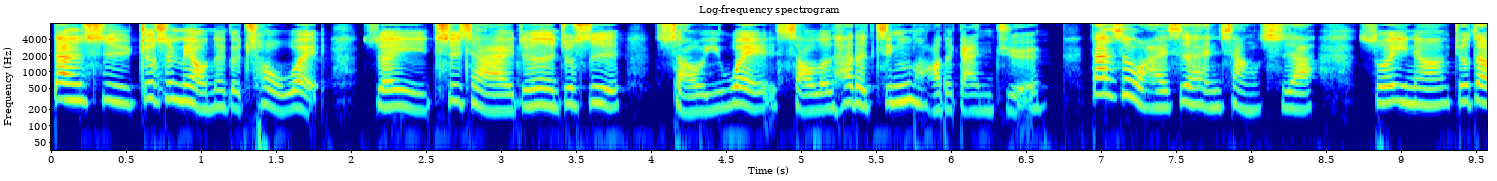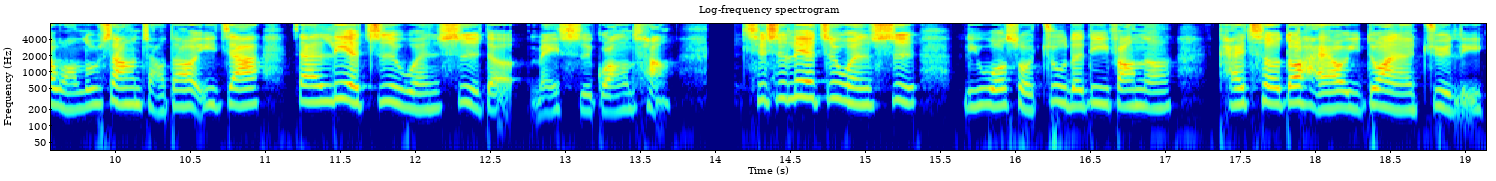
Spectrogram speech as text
但是就是没有那个臭味，所以吃起来真的就是少一味，少了它的精华的感觉。但是我还是很想吃啊，所以呢就在网络上找到一家在列治文市的美食广场。其实列治文市离我所住的地方呢，开车都还要一段的距离，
